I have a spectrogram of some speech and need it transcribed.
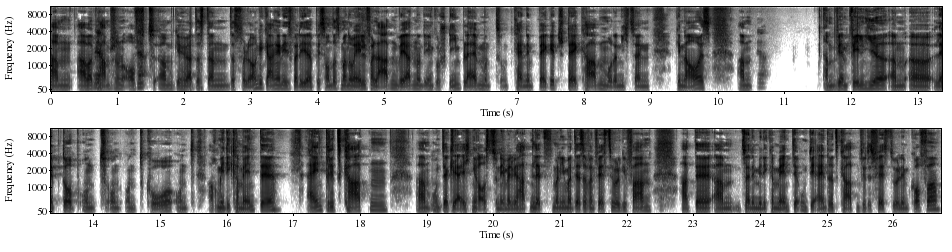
Ähm, aber wir ja. haben schon oft ja. ähm, gehört, dass dann das verloren gegangen ist, weil die ja besonders manuell verladen werden und irgendwo stehen bleiben und, und keinen Baggage-Tag haben oder nicht so ein genaues. Ähm, ja ähm, wir empfehlen hier ähm, äh, Laptop und, und, und Co. und auch Medikamente, Eintrittskarten ähm, und dergleichen rauszunehmen. Wir hatten letztes Mal jemand, der ist auf ein Festival gefahren, hatte ähm, seine Medikamente und die Eintrittskarten für das Festival im Koffer.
